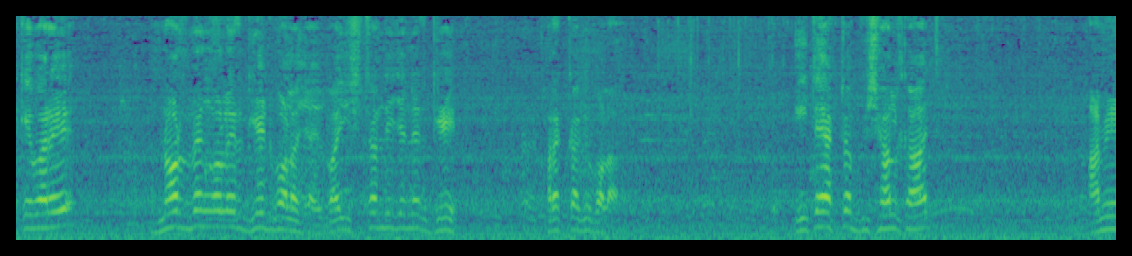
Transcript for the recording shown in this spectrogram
একেবারে নর্থ বেঙ্গলের গেট বলা যায় বা ইস্টার্ন রিজনের গেট, ফারাক্কাকে বলা হয়। এইটা একটা বিশাল কাজ। আমি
